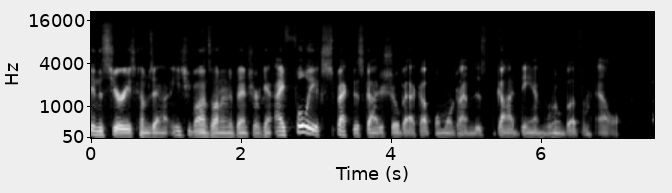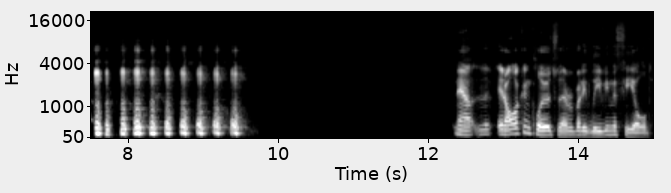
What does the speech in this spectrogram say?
in the series comes out, Ichiban's on an adventure again. I fully expect this guy to show back up one more time. This goddamn Roomba from hell. Now it all concludes with everybody leaving the field.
